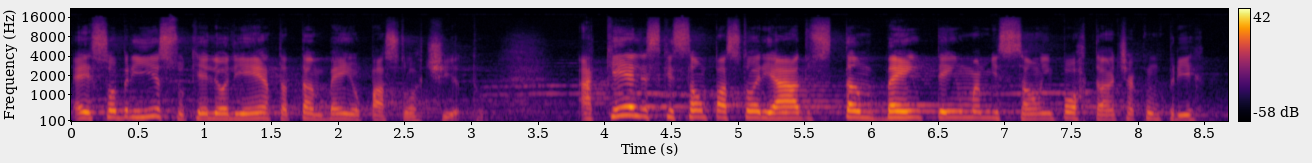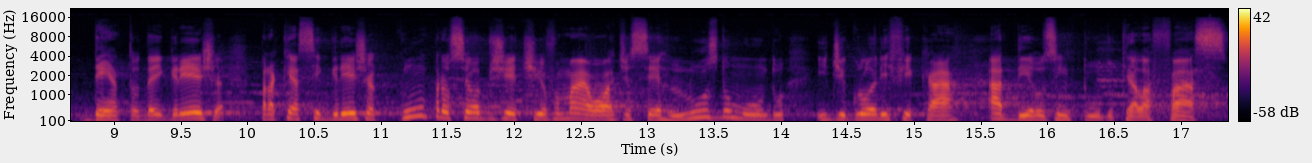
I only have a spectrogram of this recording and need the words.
É sobre isso que ele orienta também o pastor Tito. Aqueles que são pastoreados também têm uma missão importante a cumprir dentro da igreja, para que essa igreja cumpra o seu objetivo maior de ser luz do mundo e de glorificar a Deus em tudo que ela faz.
